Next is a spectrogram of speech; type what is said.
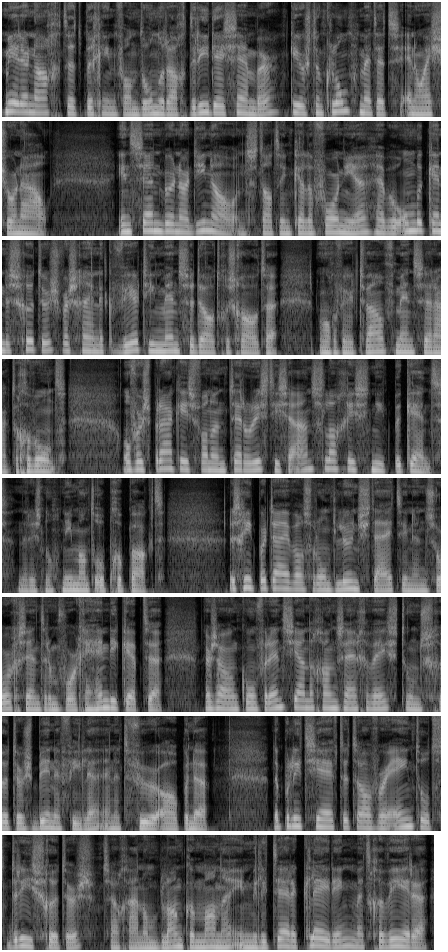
Middernacht, het begin van donderdag 3 december. Kirsten Klomp met het NOS-journaal. In San Bernardino, een stad in Californië... hebben onbekende schutters waarschijnlijk 14 mensen doodgeschoten. Ongeveer 12 mensen raakten gewond. Of er sprake is van een terroristische aanslag is niet bekend. Er is nog niemand opgepakt. De schietpartij was rond lunchtijd in een zorgcentrum voor gehandicapten. Er zou een conferentie aan de gang zijn geweest toen schutters binnenvielen en het vuur openden. De politie heeft het over één tot drie schutters. Het zou gaan om blanke mannen in militaire kleding met geweren.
